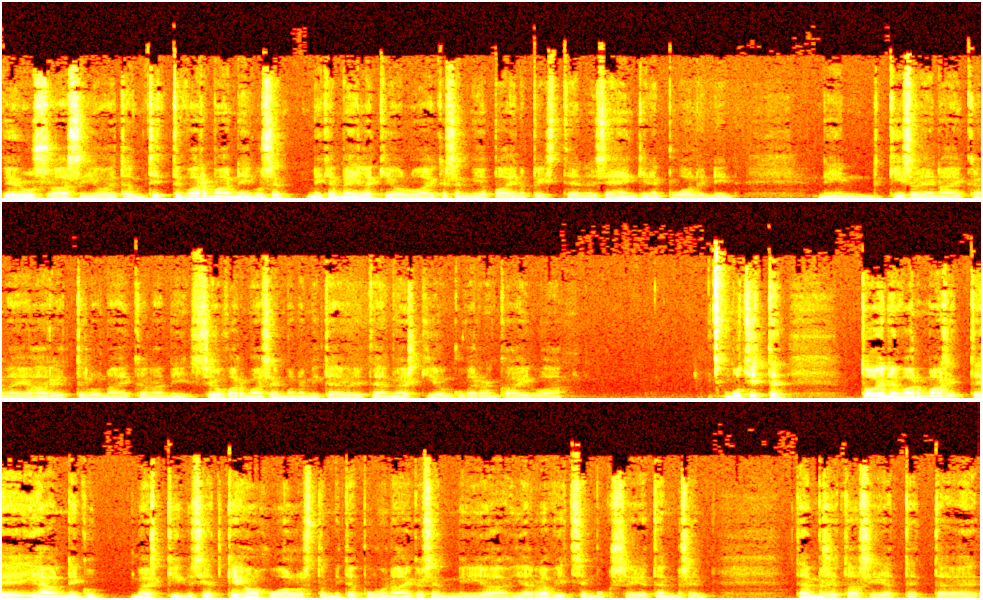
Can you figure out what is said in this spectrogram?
perusasioita, mutta sitten varmaan niin kuin se, mikä meilläkin on ollut aikaisemmin jo painopisteenä, niin se henkinen puoli, niin, niin kisojen aikana ja harjoittelun aikana, niin se on varmaan semmoinen, mitä yritetään myöskin jonkun verran kaivaa. Mutta sitten toinen varmaan sitten ihan niin kuin myöskin sieltä kehonhuollosta, mitä puhuin aikaisemmin, ja, ja ravitsemuksen ja tämmöisen, tämmöiset asiat, että, että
